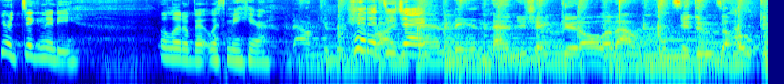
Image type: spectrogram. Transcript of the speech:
your dignity a little bit with me here. Hit it, DJ. and you shake it all about. You do the hokey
